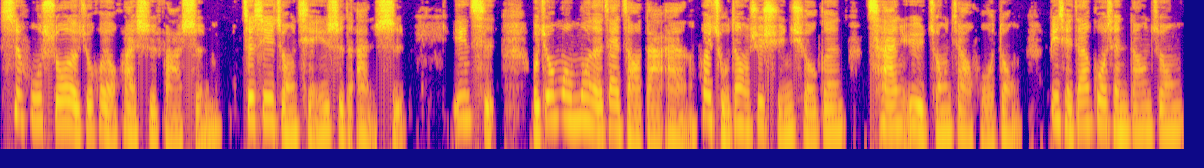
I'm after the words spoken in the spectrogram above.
似乎说了就会有坏事发生，这是一种潜意识的暗示。因此，我就默默的在找答案，会主动去寻求跟参与宗教活动，并且在过程当中，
